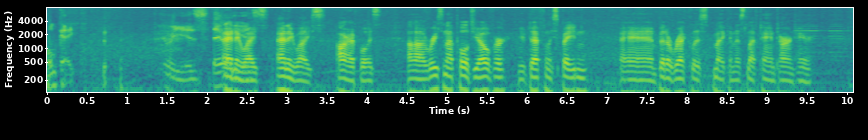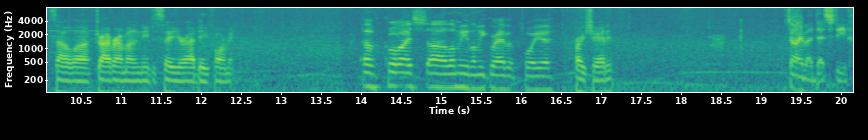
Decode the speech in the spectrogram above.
Okay. there he is. There anyways, he is. anyways. All right, boys. Uh, reason I pulled you over, you're definitely speeding and a bit of reckless making this left-hand turn here. So, uh, driver, I'm gonna need to see your ID for me. Of course. Uh, let me let me grab it for you. Appreciate it. Sorry about that, Steve.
